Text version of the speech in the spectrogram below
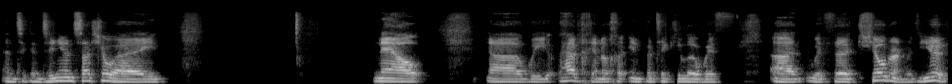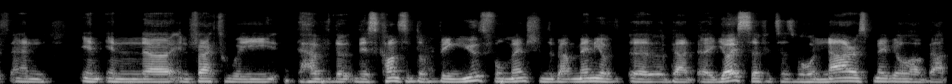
and to continue in such a way. Now, uh, we have chinuch in particular with uh, with uh, children, with youth, and in in uh, in fact, we have the, this concept of being youthful mentioned about many of uh, about uh, Yosef. It says Naris, maybe about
